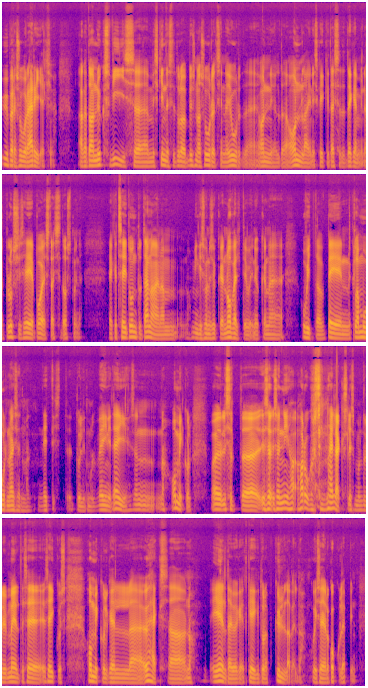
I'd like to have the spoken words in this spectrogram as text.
üübersuur äri, eks ju. aga ta on üks viis, äh, mis kindlasti tuleb üsna suurelt sinna juurde, on nii-öelda online'is kõikide asjade tegemine, pluss siis e-poest asjade ostmine. ehk et see ei tundu täna enam noh, mingisugune niisugune novelty või niisugune huvitav, peen, glamuurne asi, et ma netist tulid mul veinid, ei, see on noh, hommikul ma lihtsalt, äh, see, see on nii harukordselt naljakas, lihtsalt mul tuli meelde see seik, kus hommikul kell äh, üheksa, noh, ei eelda ju, et keegi tuleb külla veel, noh, kui see ei ole kokku leppinud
